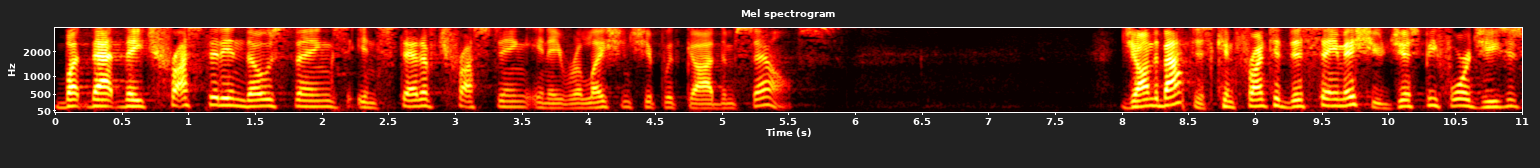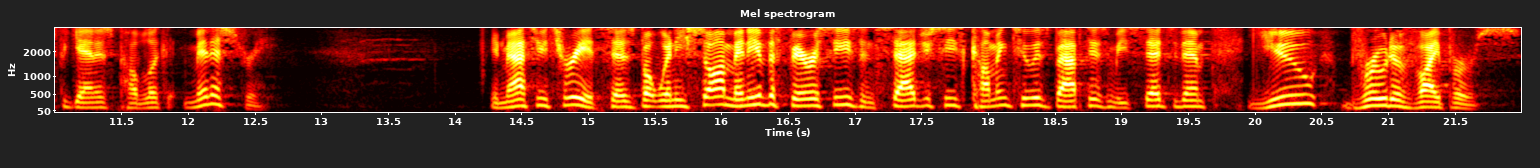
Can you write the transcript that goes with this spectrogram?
but that they trusted in those things instead of trusting in a relationship with God themselves. John the Baptist confronted this same issue just before Jesus began his public ministry. In Matthew 3, it says, But when he saw many of the Pharisees and Sadducees coming to his baptism, he said to them, You brood of vipers.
